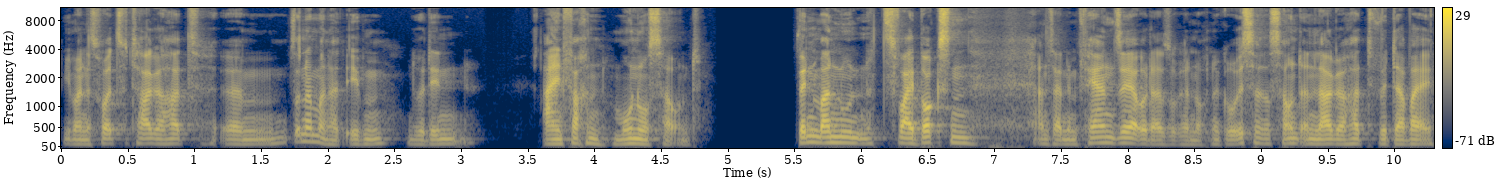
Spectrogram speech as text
wie man es heutzutage hat, ähm, sondern man hat eben nur den einfachen Mono-Sound. Wenn man nun zwei Boxen an seinem Fernseher oder sogar noch eine größere Soundanlage hat, wird dabei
